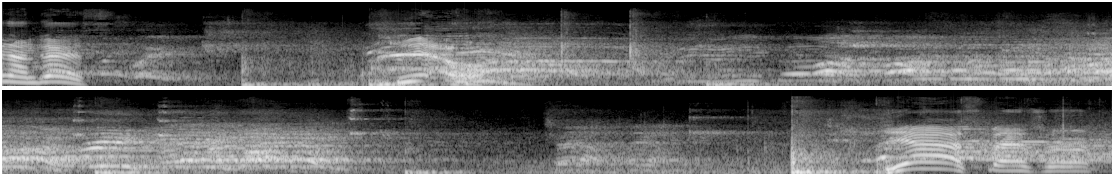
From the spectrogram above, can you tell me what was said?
Bien, Andrés. Yeah. Yeah, Spencer.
